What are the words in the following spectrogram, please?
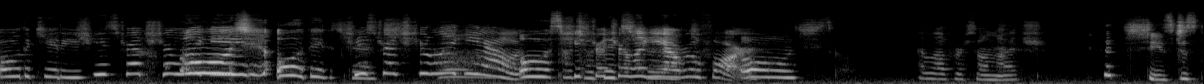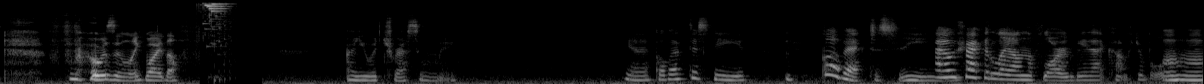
oh. Oh, the kitty. she stretched her leggy. Oh, she, oh, a big stretch. she stretched her leggy out. Oh, such she a stretched big her leggy out real far. Oh, she's going. I love her so much. She's just frozen. Like, why the f- are you addressing me? Yeah, go back to sleep. Go back to sleep. I wish I could lay on the floor and be that comfortable. Mm-hmm.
